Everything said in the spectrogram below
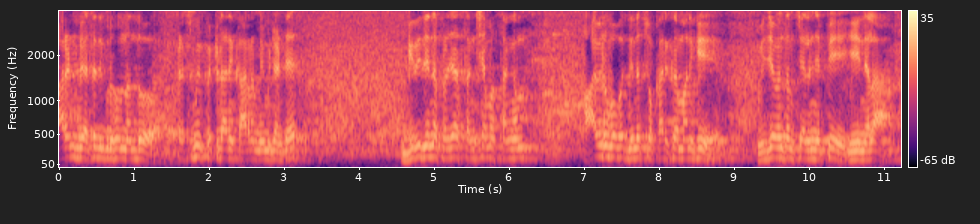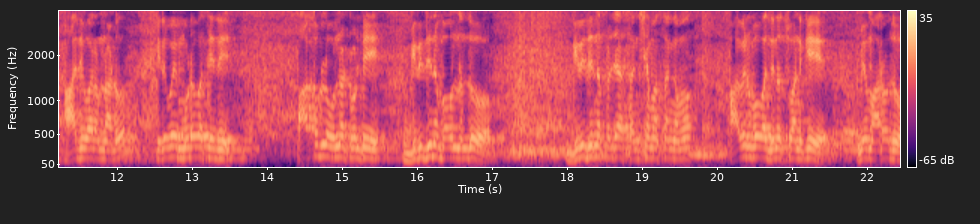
ఆర్ఎండ్బి అతిథి గృహం నందు ప్రెస్ మీట్ పెట్టడానికి కారణం ఏమిటంటే గిరిజన ప్రజా సంక్షేమ సంఘం ఆవిర్భావ దినోత్సవ కార్యక్రమానికి విజయవంతం చేయాలని చెప్పి ఈ నెల ఆదివారం నాడు ఇరవై మూడవ తేదీ పాతూరులో ఉన్నటువంటి గిరిజన భవన్ నందు గిరిజన ప్రజా సంక్షేమ సంఘము ఆవిర్భావ దినోత్సవానికి మేము ఆ రోజు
